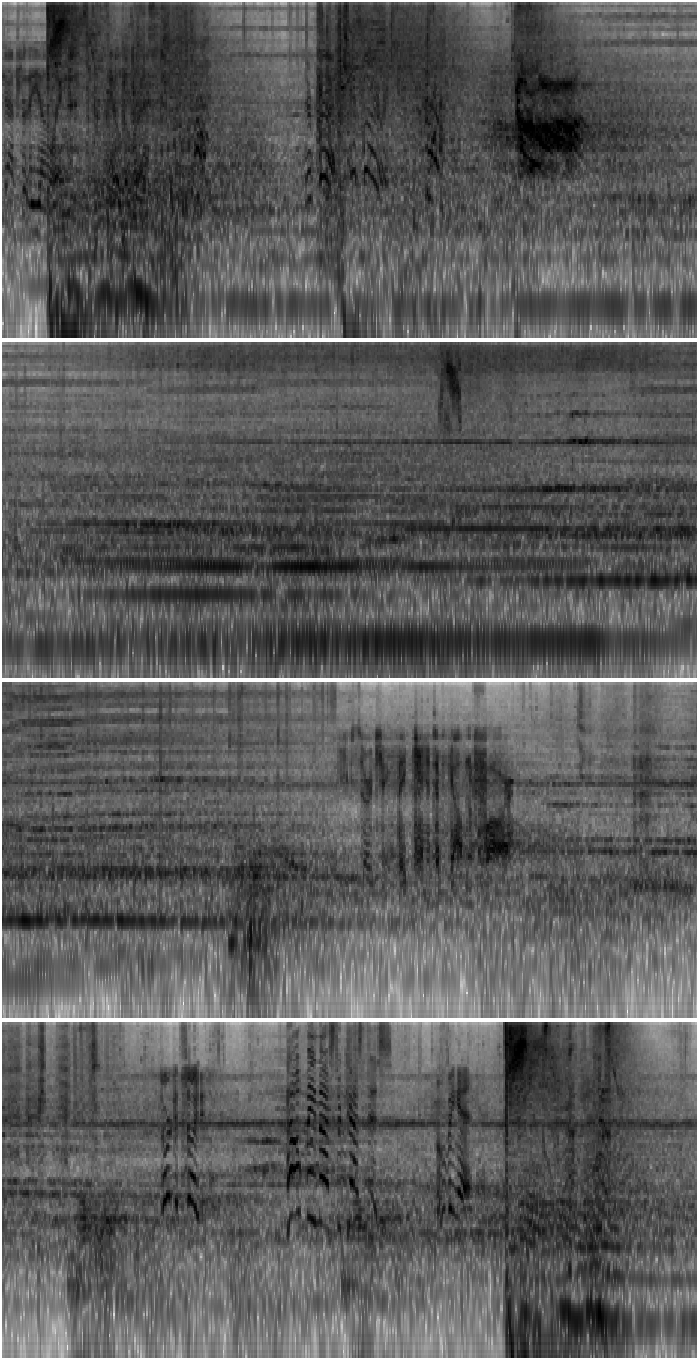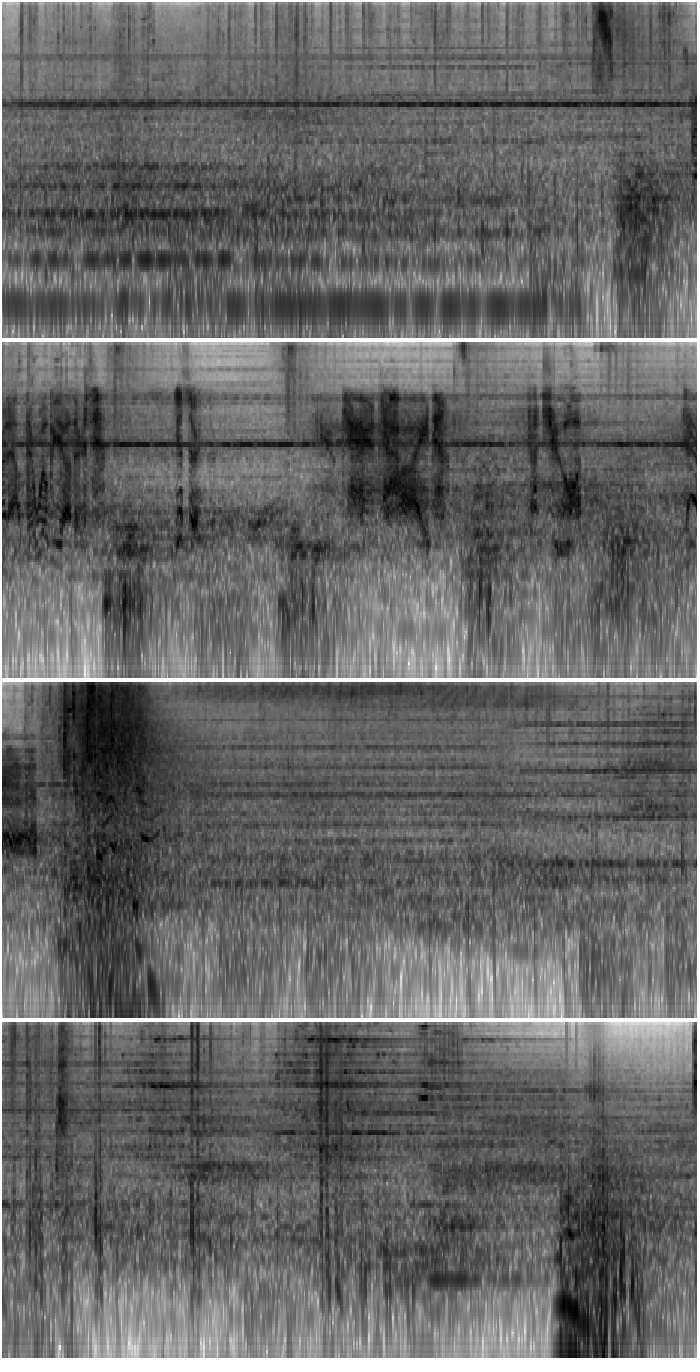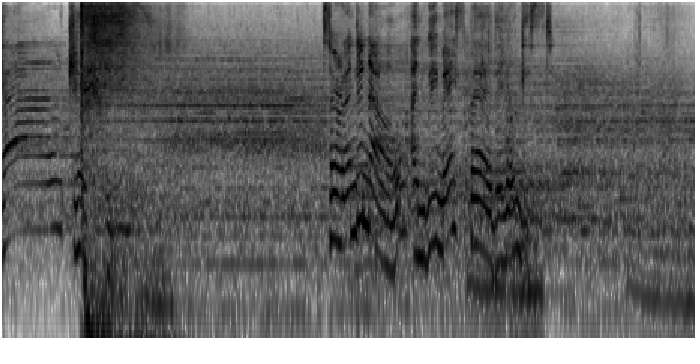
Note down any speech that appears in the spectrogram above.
Capture the younglings. Searching. They can't have gotten far. Target sighted. Help me, Master Kestis! Moving in. Spread out. There will be others. Yes, sir. And we may spare the youngest.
